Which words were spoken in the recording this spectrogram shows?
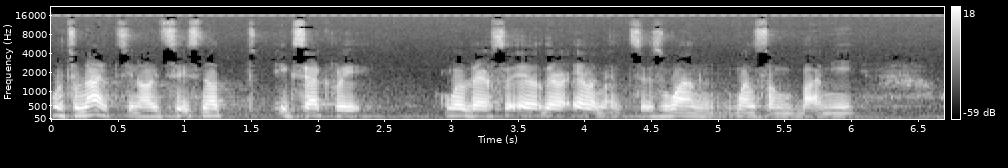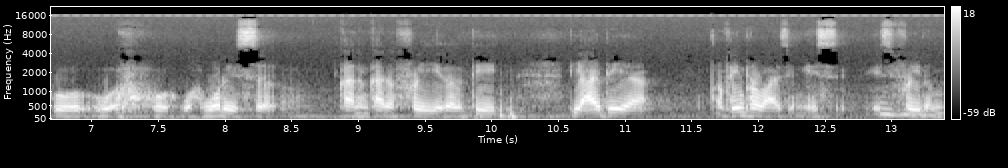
well, tonight, you know, it's it's not exactly. Well, there's uh, there are elements. There's one one song by me, who, who, who what is uh, kind of kind of free. The the, the idea of improvising is is mm-hmm. freedom,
